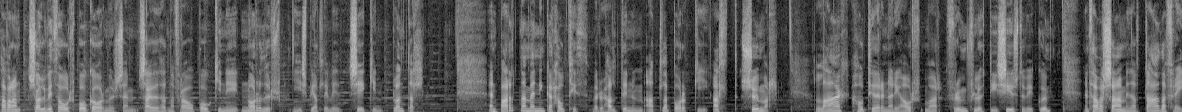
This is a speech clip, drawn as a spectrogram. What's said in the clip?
Það var hann Sölvi Þór, bókaormur, sem sagði þarna frá bókinni Norður í spjalli við Sigin Blöndal. En barnamenningar hátíð verður haldin um alla borg í allt sömar. Lag hátíðarinnar í ár var frumflutt í síðustu viku en það var samið af Daðafrey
